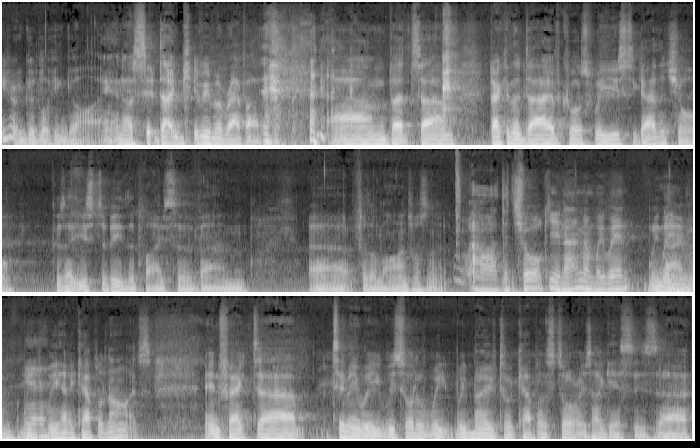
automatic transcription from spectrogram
you're a good-looking guy, and I said, don't give him a wrap up. um, but um, back in the day, of course, we used to go to the Chalk because that used to be the place of um, uh, for the Lions, wasn't it? Oh, the chalk, you name them. We went. We name them. We, we had a couple of nights. In fact, uh, Timmy, we, we sort of we, we moved to a couple of stories. I guess is uh,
